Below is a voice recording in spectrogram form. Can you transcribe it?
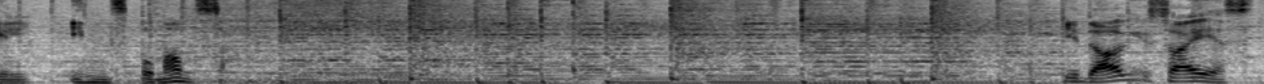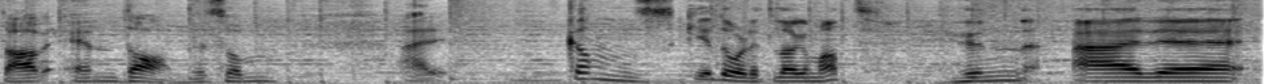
til Insponanza. I dag så er jeg gjest av en dame som er ganske dårlig til å lage mat. Hun er eh,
